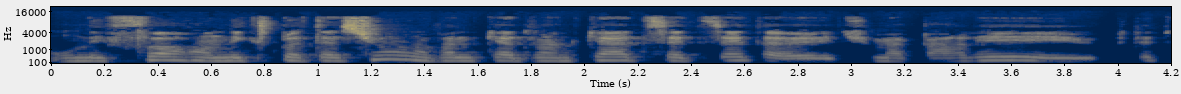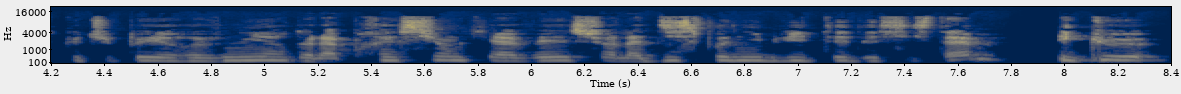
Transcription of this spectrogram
on est fort en exploitation, en 24-24, 7-7, euh, tu m'as parlé, et peut-être que tu peux y revenir, de la pression qu'il y avait sur la disponibilité des systèmes, et que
